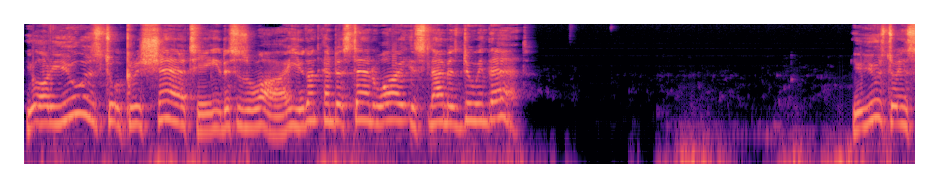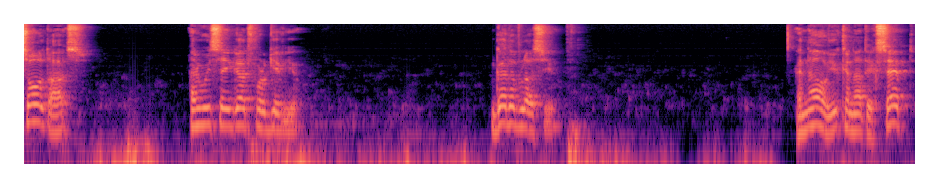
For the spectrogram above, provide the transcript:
You are used to Christianity. This is why you don't understand why Islam is doing that. You used to insult us. And we say, God forgive you. God bless you. And now you cannot accept,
